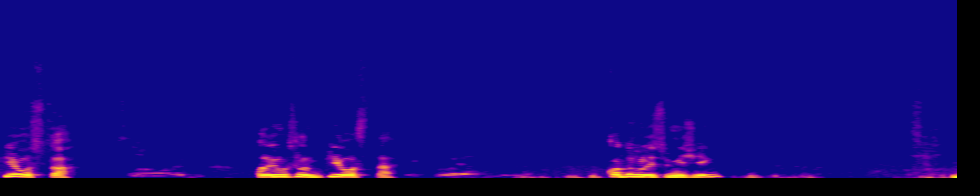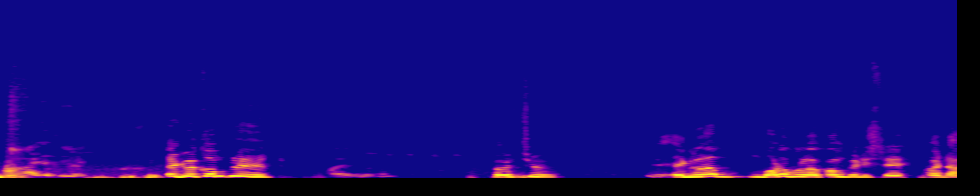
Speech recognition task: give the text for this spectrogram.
কি অবস্থা? ওয়ালাইকুম আসসালাম, কি অবস্থা? কতগুলো হয়েছে মিশিং? এগুলো কমপ্লিট এগুলো বড়গুলো কমপ্লিট হচ্ছে কয়টা?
